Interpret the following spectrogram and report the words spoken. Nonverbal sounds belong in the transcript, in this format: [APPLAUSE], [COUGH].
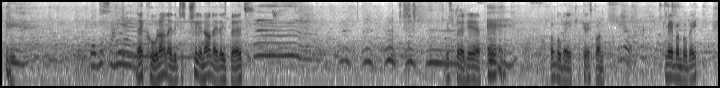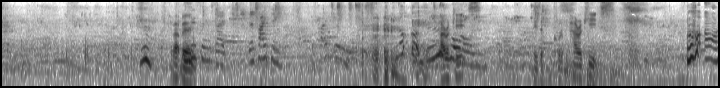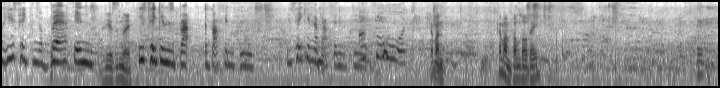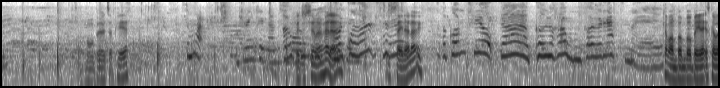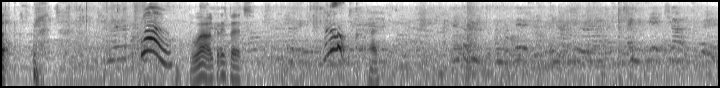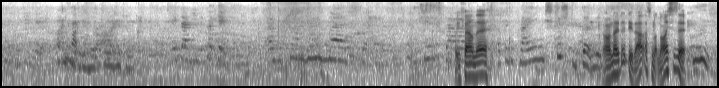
just hanging. They're cool, aren't they? They're just chilling, aren't they, those birds? This bird here. [COUGHS] Bumblebee. Look at this one. Come here, Bumblebee. That bird. This is like, they're fighting. Fighting. Look at Parakeets. These are called parakeets. Oh, he's taking a bath in. He is, isn't he? He's taking his ba- a bath in the food. He's taking a bath in the food. food. Come on. Come on, Bumblebee. More birds up here. Some like drinking and some. They're just saying, oh, hello. can't Just saying hello. I can't see up there. Come home and come left me. Come on, Bumblebee, let's go up. Whoa! Wow, look at these birds. Look! Oh. What you found there? Oh no, don't do that. That's not nice, is it?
